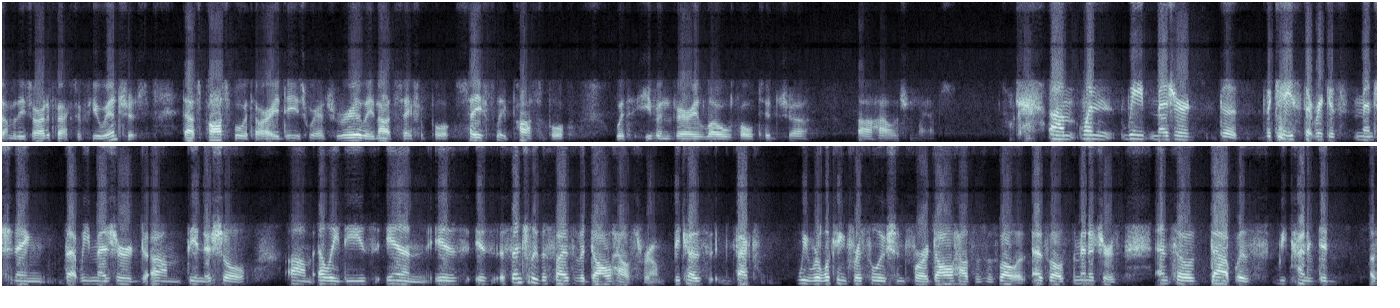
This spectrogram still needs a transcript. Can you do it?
some of these artifacts, a few inches. That's possible with LEDs, where it's really not safely, safely possible with even very low voltage uh, uh, halogen lamps. Um, when we measured the, the case that Rick is mentioning, that we measured um, the initial um, LEDs in, is, is essentially the size of a dollhouse room. Because, in fact, we were looking for a solution for our dollhouses as well as well as the miniatures. And so that was, we kind of did a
